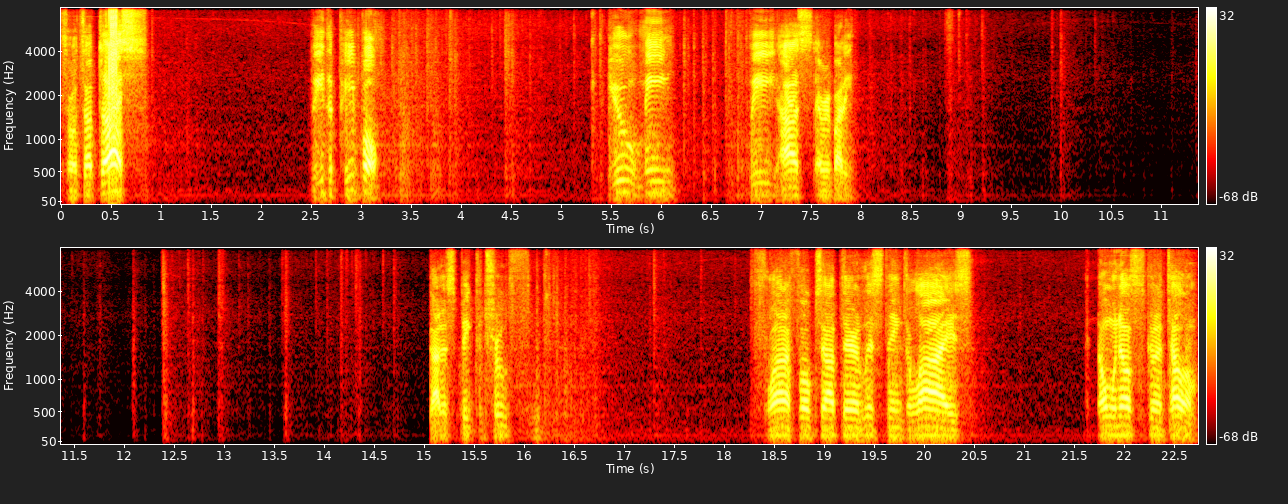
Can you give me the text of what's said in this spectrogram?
So it's up to us. We the people. You, me, we, us, everybody. Got to speak the truth. There's a lot of folks out there listening to lies. No one else is going to tell them.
